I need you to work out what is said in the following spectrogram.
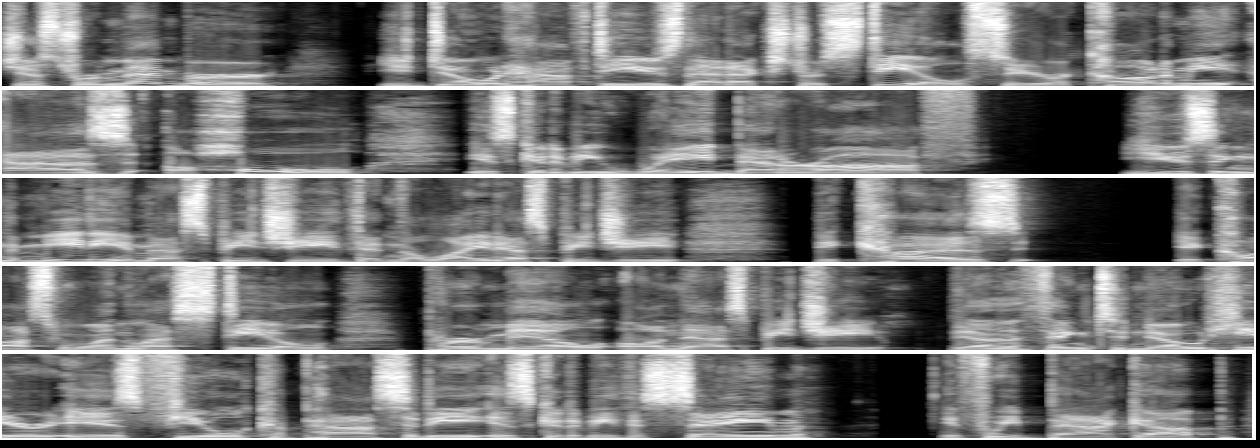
just remember you don't have to use that extra steel. So your economy as a whole is going to be way better off using the medium SPG than the light SPG because it costs one less steel per mil on the SPG. The other thing to note here is fuel capacity is going to be the same. If we back up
